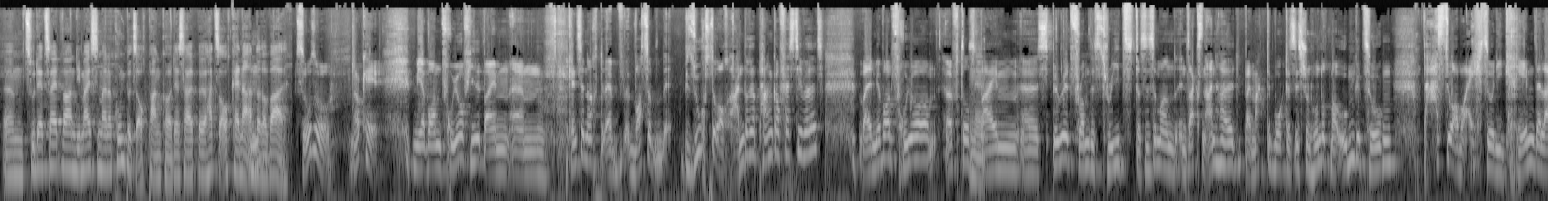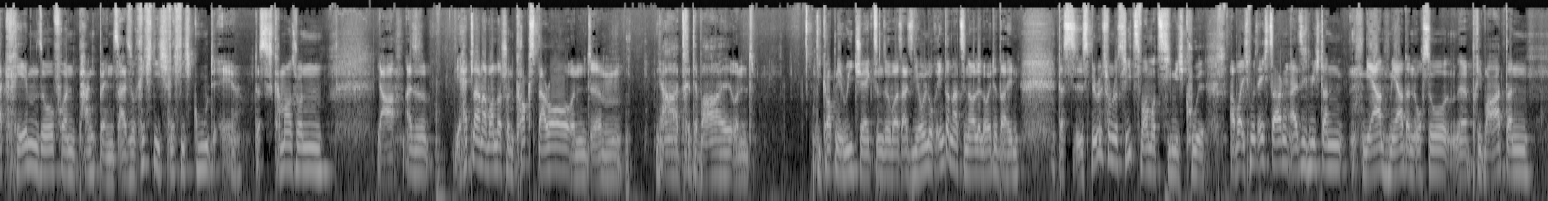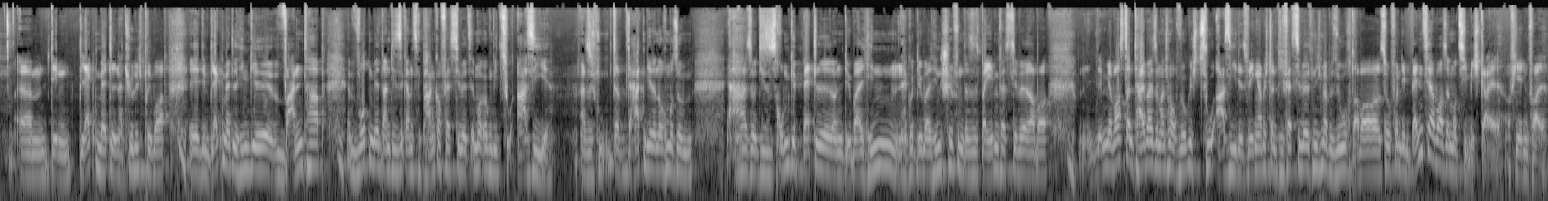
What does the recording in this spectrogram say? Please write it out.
ähm, zu der Zeit waren die meisten meiner Kumpels auch Punker, deshalb äh, hat es auch keine andere Wahl. So, so. Okay. Wir waren früher viel beim, ähm, kennst du noch, äh, was, besuchst du auch andere Punker-Festivals? Weil wir waren früher öfters Nee. beim äh, Spirit from the Streets. Das ist immer in Sachsen-Anhalt, bei Magdeburg, das ist schon hundertmal umgezogen. Da hast du aber echt so die Creme de la Creme so von Punkbands. Also richtig, richtig gut, ey. Das kann man schon, ja, also die Headliner waren da schon Cocksparrow und ähm, ja, dritte Wahl und die Cockney Rejects und sowas. Also die holen auch internationale Leute dahin. Das Spirit from the Streets war immer ziemlich cool. Aber ich muss echt sagen, als ich mich dann mehr und mehr dann auch so äh, privat dann ähm, dem Black Metal, natürlich privat, äh, dem Black Metal hingewandt habe, wurden mir dann diese ganzen Punker-Festivals immer irgendwie zu assi. Also da, da hatten die dann auch immer so, ja, so dieses Rumgebettel und überall hin, na gut, überall hinschiffen, das ist bei jedem Festival, aber mir war es dann teilweise manchmal auch wirklich zu assi, deswegen habe ich dann die Festivals nicht mehr besucht, aber so von den Bands her war es immer ziemlich geil, auf jeden Fall.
